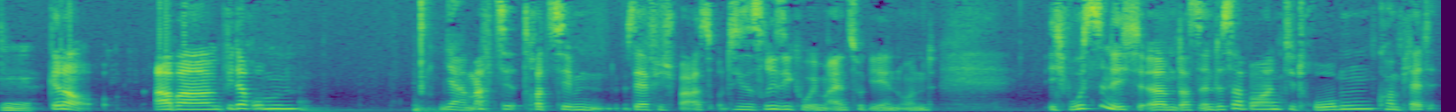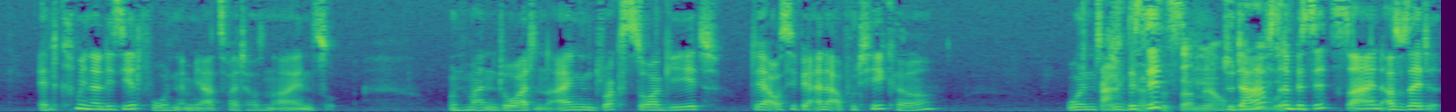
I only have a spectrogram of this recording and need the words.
Mhm. Genau. Aber wiederum, ja, macht es trotzdem sehr viel Spaß, dieses Risiko eben einzugehen. Und ich wusste nicht, ähm, dass in Lissabon die Drogen komplett entkriminalisiert wurden im Jahr 2001 und man dort in einen Drugstore geht, der aussieht wie eine Apotheke. Und Ach, im Besitz, du darfst im Besitz sein, also seit,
